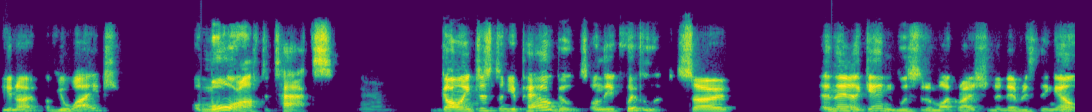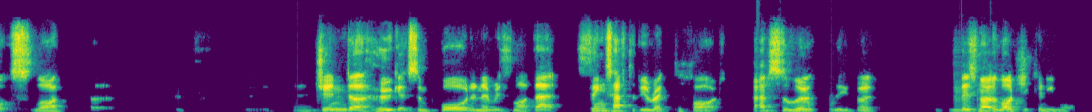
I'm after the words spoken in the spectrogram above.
you know, of your wage, or more after tax, yeah. going just on your power bills on the equivalent. So, and then again with sort of migration and everything else, like gender, who gets employed, and everything like that, things have to be rectified. Absolutely, but there's no logic anymore.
